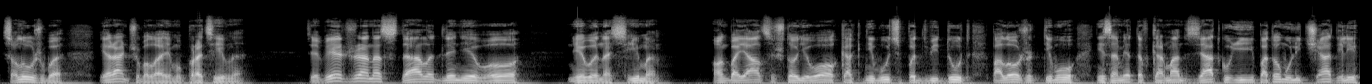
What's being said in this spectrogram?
Служба и раньше была ему противна. Теперь же она стала для него невыносима. Он боялся, что его как-нибудь подведут, положат ему незаметно в карман взятку и потом уличат, или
